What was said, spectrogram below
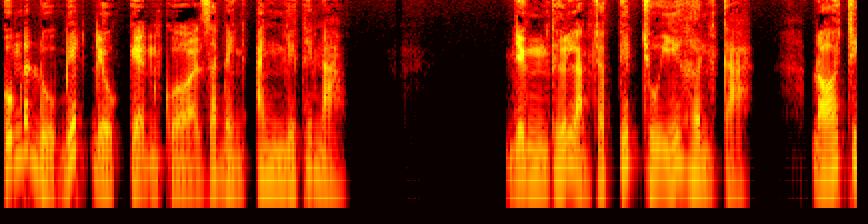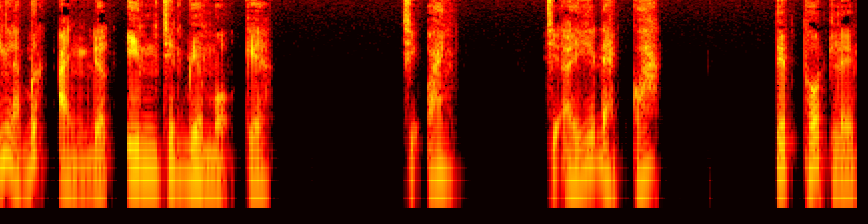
cũng đã đủ biết điều kiện của gia đình anh như thế nào. Nhưng thứ làm cho Tuyết chú ý hơn cả, đó chính là bức ảnh được in trên bia mộ kia. Chị Oanh, chị ấy đẹp quá. Tuyết thốt lên,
